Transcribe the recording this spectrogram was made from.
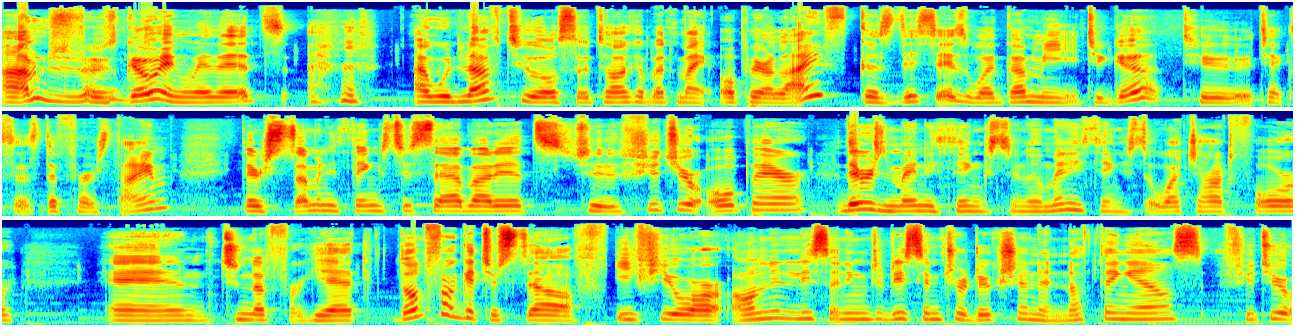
I'm just going with it. I would love to also talk about my pair life because this is what got me to go to Texas the first time. There's so many things to say about it. To future pair, there's many things to know, many things to watch out for. And to not forget, don't forget yourself. If you are only listening to this introduction and nothing else, future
